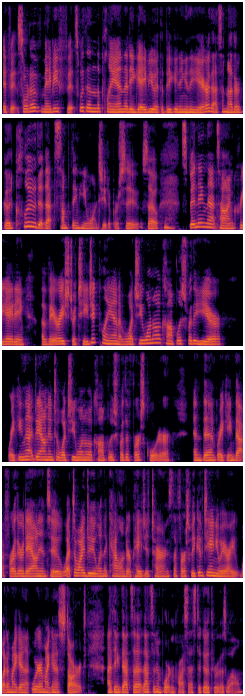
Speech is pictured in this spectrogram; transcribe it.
if it sort of maybe fits within the plan that he gave you at the beginning of the year, that's another good clue that that's something he wants you to pursue. So, mm. spending that time creating a very strategic plan of what you want to accomplish for the year, breaking that down into what you want to accomplish for the first quarter, and then breaking that further down into what do I do when the calendar page turns the first week of January? What am I going to, where am I going to start? I think that's a, that's an important process to go through as well.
